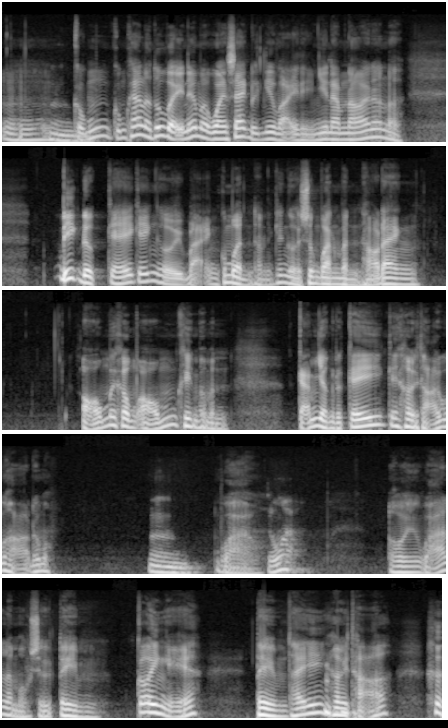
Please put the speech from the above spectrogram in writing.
Ừ. Ừ. cũng cũng khá là thú vị nếu mà quan sát được như vậy thì như nam nói đó là biết được cái cái người bạn của mình hoặc cái người xung quanh mình họ đang ổn hay không ổn khi mà mình cảm nhận được cái cái hơi thở của họ đúng không? Ừ. Wow. Đúng ạ. Ôi quả là một sự tìm có ý nghĩa tìm thấy hơi thở.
